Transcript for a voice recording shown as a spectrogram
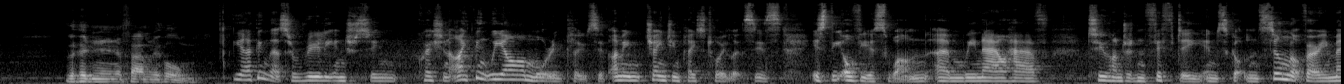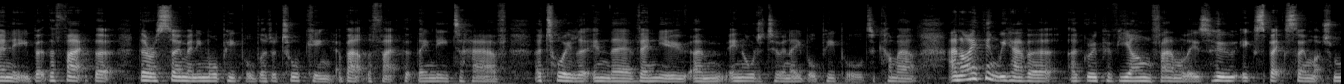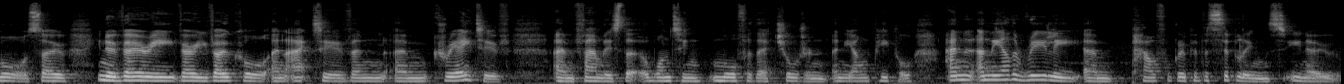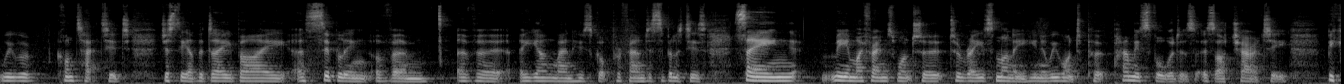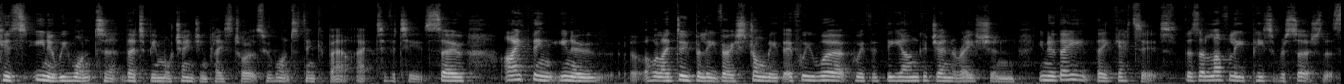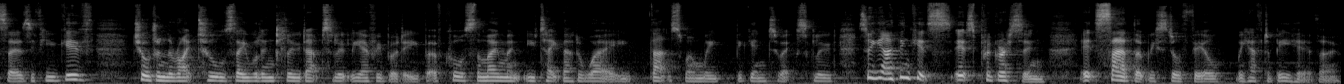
they're hidden in a family home? Yeah, I think that's a really interesting question. I think we are more inclusive. I mean, changing place toilets is is the obvious one. Um, we now have 250 in Scotland, still not very many, but the fact that there are so many more people that are talking about the fact that they need to have a toilet in their venue um, in order to enable people to come out. And I think we have a, a group of young families who expect so much more. So, you know, very, very vocal and active and um, creative um, families that are wanting more for their children and young people. And, and the other really um, powerful group of the siblings. You know, we were contacted just the other day by a sibling of um, of a, a young man who's got profound disabilities, saying, "Me and my friends want to to raise money. You know, we want to put PAMIS forward as, as our charity because you know we want to, there to be more changing place toilets. We want to think about activities. So I think you know." Well, I do believe very strongly that if we work with the younger generation, you know, they, they get it. There's a lovely piece of research that says if you give children the right tools, they will include absolutely everybody. But of course, the moment you take that away, that's when we begin to exclude. So yeah, I think it's it's progressing. It's sad that we still feel we have to be here, though.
